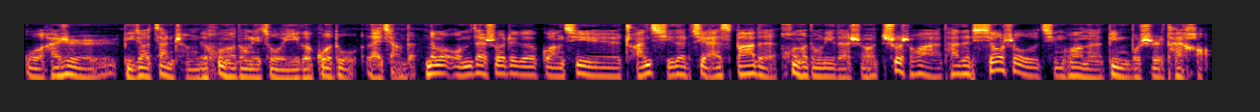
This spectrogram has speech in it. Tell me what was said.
我还是比较赞成这混合动力作为一个过渡来讲的。那么我们在说这个广汽传祺的 GS 八的混合动力的时候，说实话，它的销售情况呢，并不是。太好，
